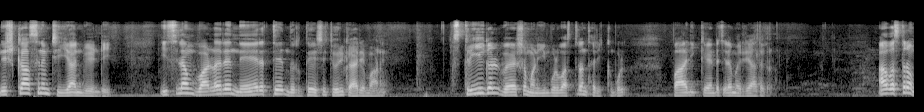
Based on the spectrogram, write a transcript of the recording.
നിഷ്കാസനം ചെയ്യാൻ വേണ്ടി ഇസ്ലാം വളരെ നേരത്തെ നിർദ്ദേശിച്ചൊരു കാര്യമാണ്. സ്ത്രീകൾ വേഷമണിയുമ്പോൾ വസ്ത്രം ധരിക്കുമ്പോൾ പാലിക്കേണ്ട ചില മര്യാദകൾ. ആ വസ്ത്രം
